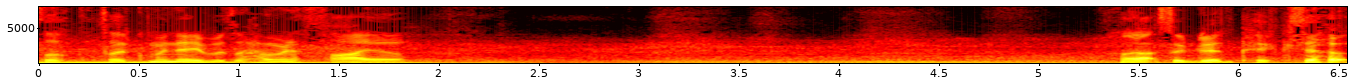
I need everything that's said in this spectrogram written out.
Looks like my neighbors are having a fire. Well, that's a good picture.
